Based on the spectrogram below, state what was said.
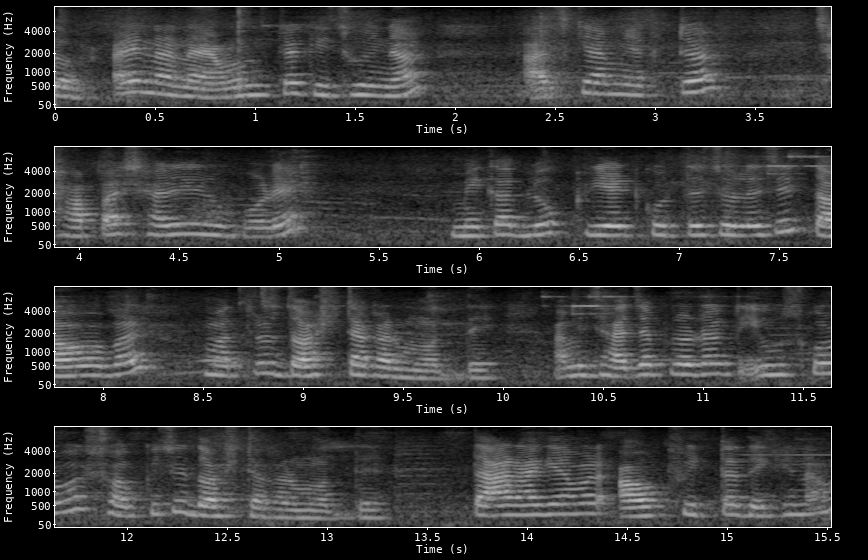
তো? আরে না না, এমনটা কিছুই না। আজকে আমি একটা ছাপা শাড়ির উপরে মেকআপ লুক ক্রিয়েট করতে চলেছি, তাও আবার মাত্র দশ টাকার মধ্যে। আমি যা যা প্রোডাক্ট ইউজ করব সব কিছু দশ টাকার মধ্যে। তার আগে আমার আউটফিটটা দেখে নাও।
